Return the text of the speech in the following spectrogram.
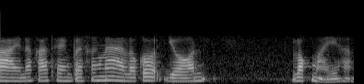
ลายนะคะ แทงไปข้างหน้าแล้วก็ย้อนล็อกไหมค่ะ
